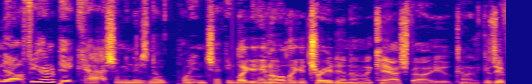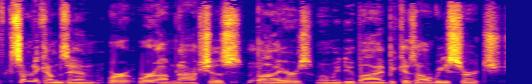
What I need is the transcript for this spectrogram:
No, if you're going to pay cash, I mean, there's no point in checking. like you know like a trade in and a cash value kind of thing because if somebody comes in we're we're obnoxious Mm-hmm. buyers when we do buy because i'll research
